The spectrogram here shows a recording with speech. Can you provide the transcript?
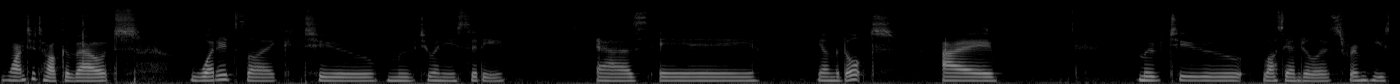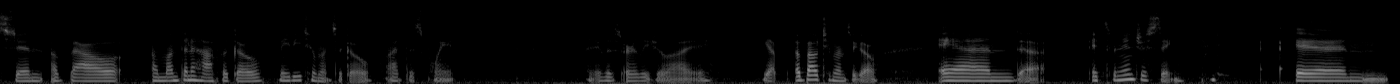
want to talk about what it's like to move to a new city as a young adult. I moved to Los Angeles from Houston about a month and a half ago, maybe two months ago at this point. It was early July. Yep, about two months ago. And uh, it's been interesting. and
